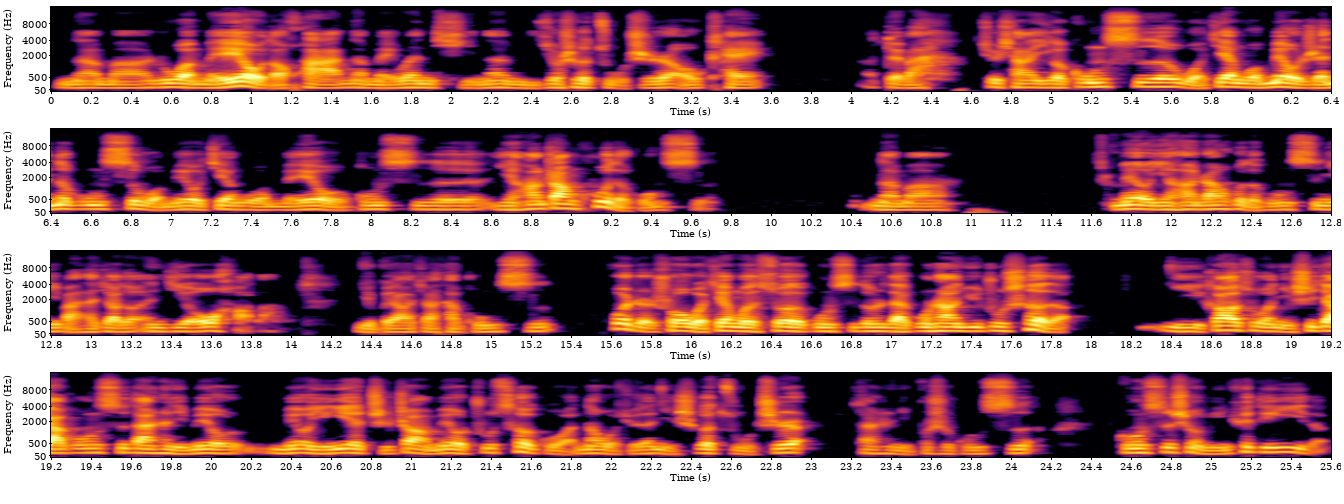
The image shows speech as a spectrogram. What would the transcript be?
那么，如果没有的话，那没问题，那你就是个组织，OK。对吧？就像一个公司，我见过没有人的公司，我没有见过没有公司银行账户的公司。那么，没有银行账户的公司，你把它叫做 NGO 好了，你不要叫它公司。或者说我见过的所有的公司都是在工商局注册的，你告诉我你是一家公司，但是你没有没有营业执照，没有注册过，那我觉得你是个组织，但是你不是公司。公司是有明确定义的。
